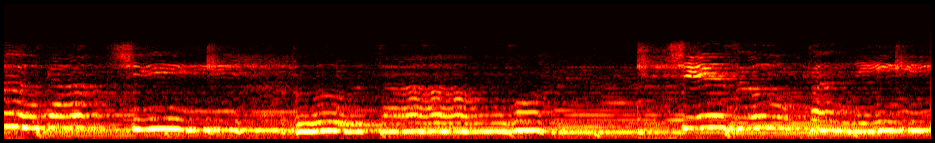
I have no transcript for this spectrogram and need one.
只有感情不到我你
